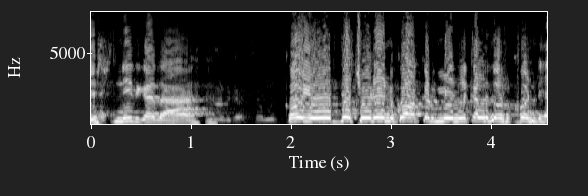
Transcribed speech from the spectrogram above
ఎస్ నీది కదా. కో ఎవరిదే చూడండి కో అక్కడ మీ ఇళ్ళకల్లా దొరకండి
